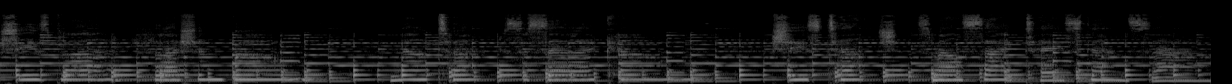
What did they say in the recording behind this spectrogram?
She's blood, flesh and bone. No tucks or silicone. She's touch, smell, sight, taste, and sound.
